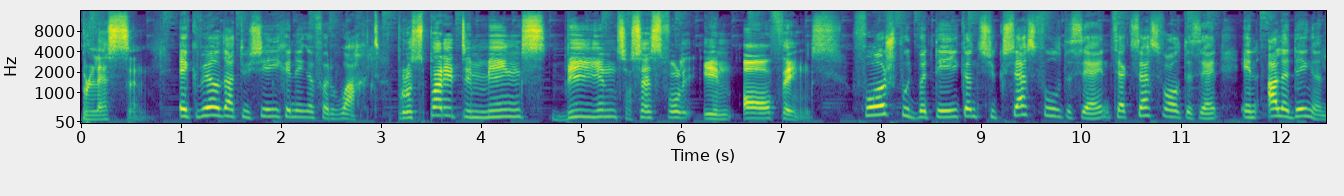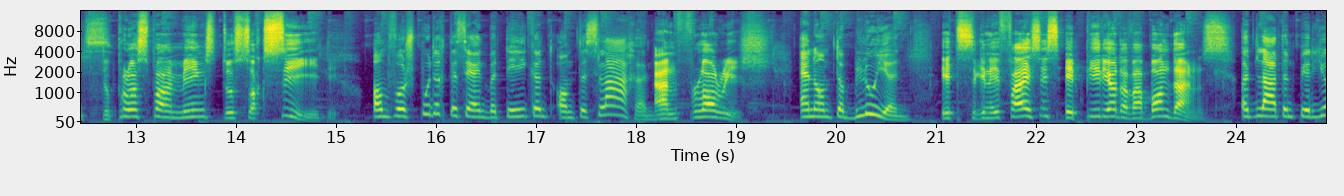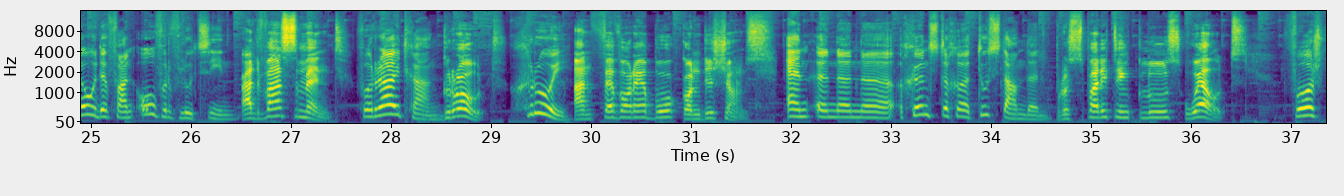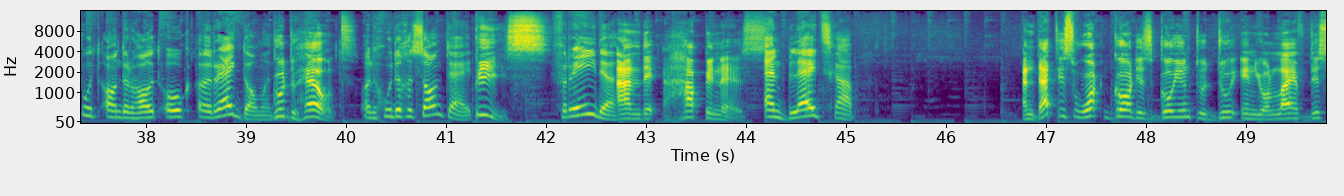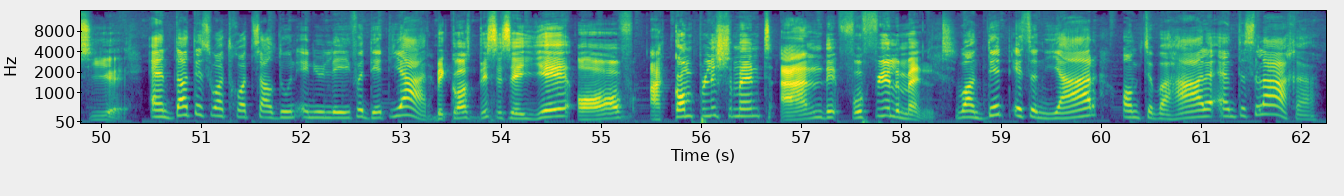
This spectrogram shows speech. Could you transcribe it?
blessing. Ik wil dat u zegeningen verwacht. Prosperity means being successful in all things. Voorspoed betekent succesvol te zijn, succesvol te zijn in alle dingen. To prosper means to succeed Om voorspoedig te zijn betekent om te slagen and flourish. en om te bloeien. It signifies a period of abundance, Het laat een periode van overvloed zien, advancement, vooruitgang, growth, groei and favorable conditions. en een, een eh, gunstige toestanden. Prosperity includes wealth, Voorspoed onderhoudt ook rijkdommen, good health, een goede gezondheid, peace, vrede and happiness. en blijdschap. And that is what God is going to do in your life this year. En dat is wat God zal doen in uw leven dit jaar. Because this is a year of accomplishment and fulfillment. Want dit is een jaar om te behalen en te slagen.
